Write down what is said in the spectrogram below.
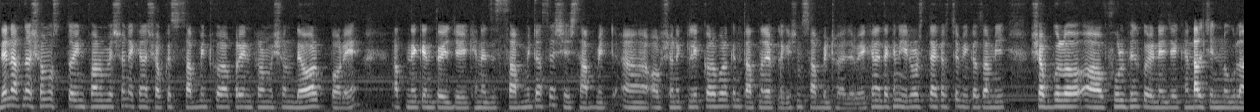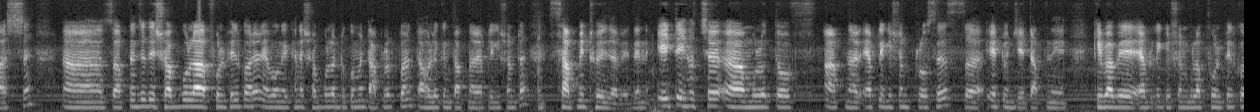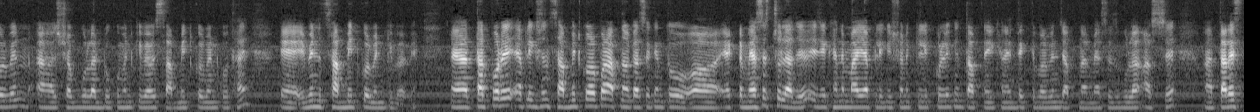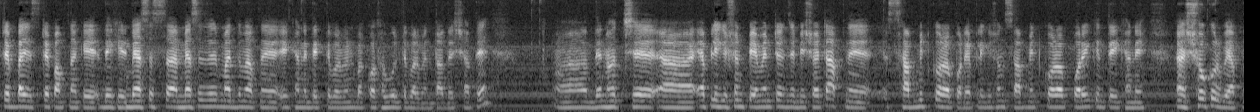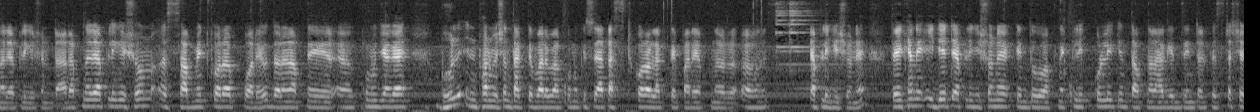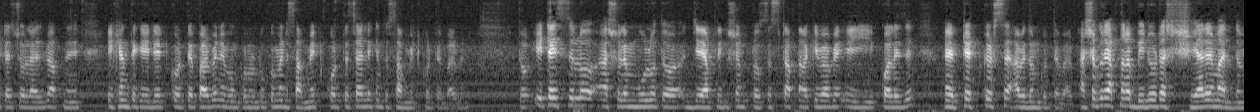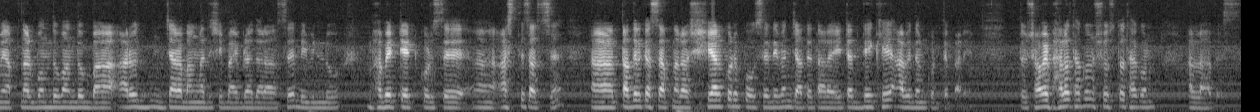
দেন আপনার সমস্ত ইনফরমেশন এখানে সব কিছু সাবমিট করার পরে ইনফরমেশন দেওয়ার পরে আপনি কিন্তু এই যে এখানে যে সাবমিট আছে, সেই সাবমিট অপশনে ক্লিক করার পর কিন্তু আপনার অ্যাপ্লিকেশন সাবমিট হয়ে যাবে। এখানে দেখেন ইরোর্স দেখাচ্ছে বিকজ আমি সবগুলো ফুলফিল করে নিই যে এখানে লাল চিহ্নগুলো আসছে। সো আপনি যদি সবগুলা ফুলফিল করেন এবং এখানে সবগুলো ডকুমেন্ট আপলোড করেন, তাহলে কিন্তু আপনার অ্যাপ্লিকেশনটা সাবমিট হয়ে যাবে। দেন এইটাই হচ্ছে মূলত আপনার application process A to Z আপনি কীভাবে অ্যাপ্লিকেশনগুলো ফুলফিল করবেন সবগুলা ডকুমেন্ট কীভাবে সাবমিট করবেন কোথায় ইভেন সাবমিট করবেন কীভাবে। তারপরে অ্যাপ্লিকেশন সাবমিট করার পর আপনার কাছে কিন্তু একটা মেসেজ চলে আসবে এই যেখানে মাই অ্যাপ্লিকেশনে ক্লিক করলে কিন্তু আপনি এখানে দেখতে পারবেন যে আপনার মেসেজগুলো আসছে। তারা স্টেপ বাই স্টেপ আপনাকে দেখে মেসেজ মেসেজের মাধ্যমে আপনি এখানে দেখতে পারবেন বা কথা বলতে পারবেন তাদের সাথে। দেন হচ্ছে অ্যাপ্লিকেশন পেমেন্টের যে বিষয়টা আপনি সাবমিট করার পরে অ্যাপ্লিকেশন সাবমিট করার পরে কিন্তু এখানে শো করবে আপনার অ্যাপ্লিকেশনটা আর আপনার অ্যাপ্লিকেশন সাবমিট করার পরেও ধরেন আপনি কোনো জায়গায় ভুল ইনফরমেশন থাকতে পারে বা কোনো কিছু অ্যাটাচ করা লাগতে পারে আপনার অ্যাপ্লিকেশনে। তো এখানে ইডেট অ্যাপ্লিকেশনে কিন্তু আপনি ক্লিক করলেই কিন্তু আপনার আগের যে ইন্টারফেসটা সেটা চলে আসবে। আপনি এখান থেকে এডিট করতে পারবেন এবং কোনো ডকুমেন্ট সাবমিট করতে চাইলে কিন্তু সাবমিট করতে পারবেন। তো এটাই ছিল আসলে মূলত যে অ্যাপ্লিকেশন প্রসেসটা আপনারা কীভাবে এই কলেজে টেট কোর্সে আবেদন করতে পারবেন। আশা করি আপনারা ভিডিওটা শেয়ারের মাধ্যমে আপনার বন্ধু বান্ধব বা আরও যারা বাংলাদেশি ভাই ব্রাদার আছে, বিভিন্নভাবে টেট কোর্সে আসতে চাচ্ছে তাদের কাছে আপনারা শেয়ার করে পৌঁছে দিবেন যাতে তারা এটা দেখে আবেদন করতে পারে। তো সবাই ভালো থাকুন, সুস্থ থাকুন। আল্লাহ হাফেজ।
